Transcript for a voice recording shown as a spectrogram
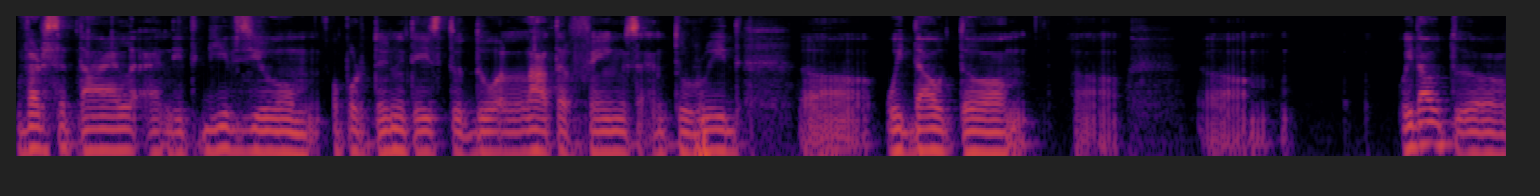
versatile and it gives you opportunities to do a lot of things and to read uh, without um, uh, um, without uh,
